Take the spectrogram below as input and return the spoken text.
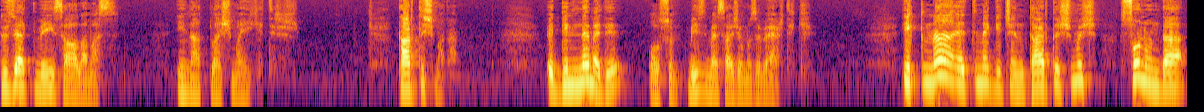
düzeltmeyi sağlamaz. İnatlaşmayı getirir. Tartışmadan. E dinlemedi olsun. Biz mesajımızı verdik. İkna etmek için tartışmış, sonunda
